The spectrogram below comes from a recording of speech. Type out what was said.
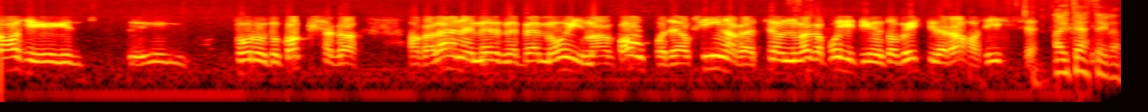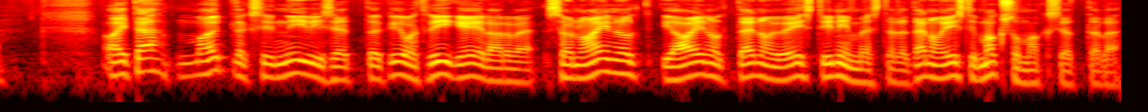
gaasitorude kaks, aga aga Läänemerd me peame hoidma kaupade jaoks Hiinaga, et see on väga positiivne, toob Eestile raha sisse. aitäh teile aitäh, ma ütleksin niiviisi, et kõigepealt riigieelarve, see on ainult ja ainult tänu ju Eesti inimestele, tänu Eesti maksumaksjatele.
